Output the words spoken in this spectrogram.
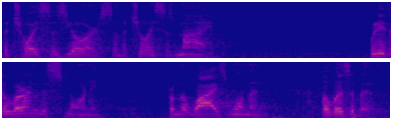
The choice is yours, and the choice is mine. We need to learn this morning from the wise woman, Elizabeth.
